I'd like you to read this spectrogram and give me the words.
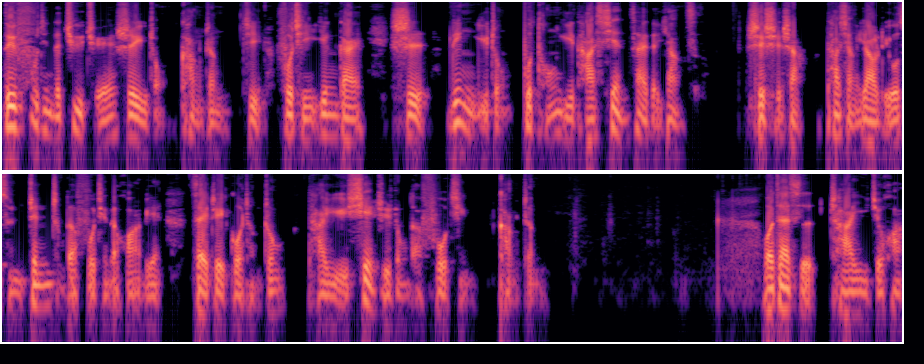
对父亲的拒绝是一种抗争，即父亲应该是另一种不同于他现在的样子。事实上，他想要留存真正的父亲的画面，在这过程中，他与现实中的父亲抗争。我在此插一句话：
